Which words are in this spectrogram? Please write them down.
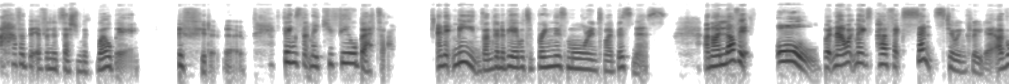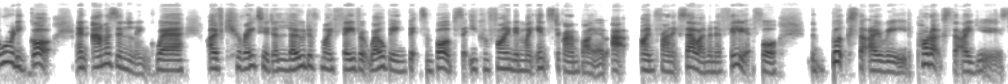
have a bit of an obsession with well-being, if you don't know, things that make you feel better. And it means I'm going to be able to bring this more into my business. And I love it all, but now it makes perfect sense to include it. I've already got an Amazon link where I've curated a load of my favorite well-being bits and bobs that you can find in my Instagram bio at I'm Fran Excell. I'm an affiliate for the books that I read, products that I use.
